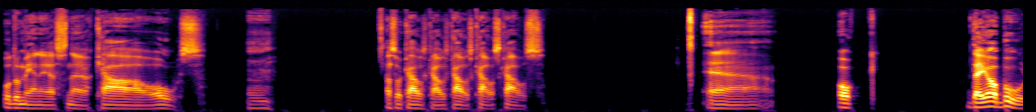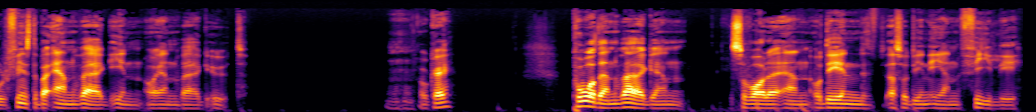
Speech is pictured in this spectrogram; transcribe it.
Och då menar jag snökaos. Mm. Alltså kaos, kaos, kaos, kaos, kaos. Eh, och där jag bor finns det bara en väg in och en väg ut. Mhm. Okej? På den vägen så var det en, och det är en, alltså det är en enfilig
